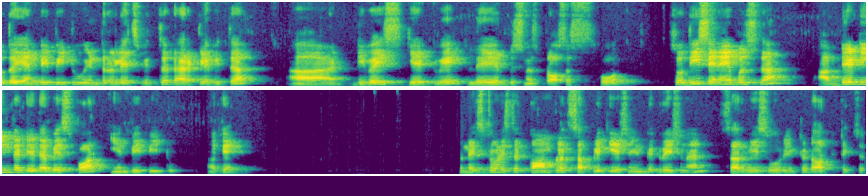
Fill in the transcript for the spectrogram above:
So the NBB2 interrelates with the directly with the uh, device gateway layer business process 4. So this enables the updating the database for NBB2. Okay. The next one is the complex application integration and service oriented architecture.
